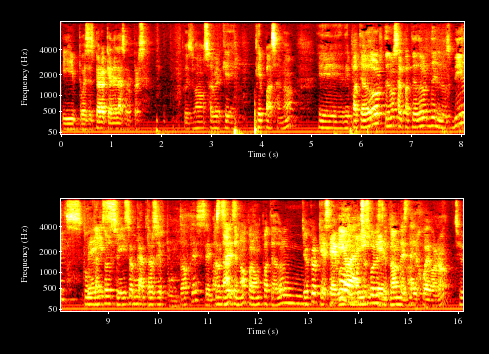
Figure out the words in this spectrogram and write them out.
y pues espero que dé la sorpresa. Pues vamos a ver qué, qué pasa, ¿no? Eh, de pateador, tenemos al pateador de los Bills con Bates 14 que hizo puntos. 14 puntotes, entonces Bastante, ¿no? Para un pateador. un- yo creo que se vio ahí muchos goles de en campo, dónde ¿no? está el juego, ¿no? Sí.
